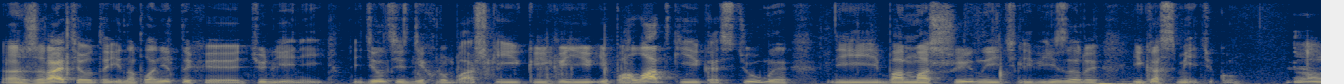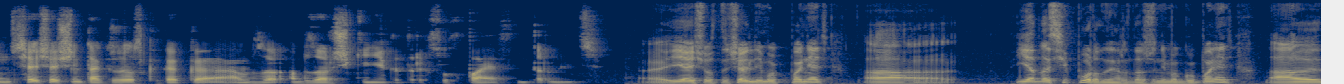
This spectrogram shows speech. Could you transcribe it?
э, жрать вот инопланетных э, тюленей. И делать из них рубашки, и, и, и, и палатки, и костюмы, и машины, и телевизоры, и косметику. Ну, все еще очень так жестко, как э, обзор, обзорщики некоторых сухпаев в интернете. Э, я еще сначала не мог понять, а, я до сих пор, наверное, даже не могу понять, а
